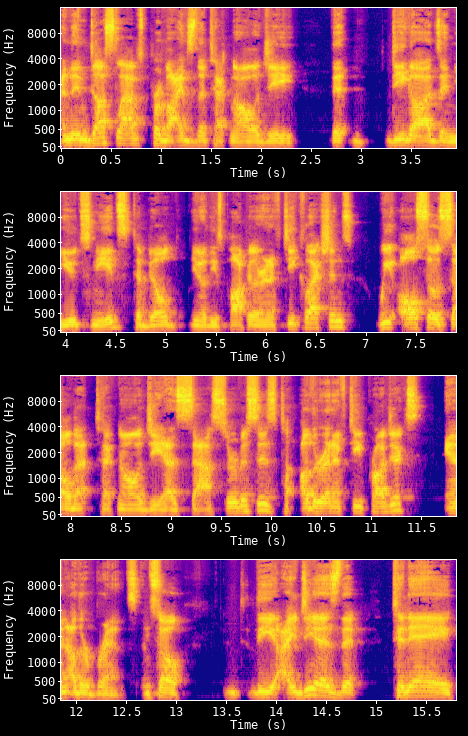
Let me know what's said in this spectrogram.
And then Dust Labs provides the technology that DeGods and y00ts needs to build, you know, these popular NFT collections. We also sell that technology as SaaS services to other NFT projects and other brands. And so the idea is that today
